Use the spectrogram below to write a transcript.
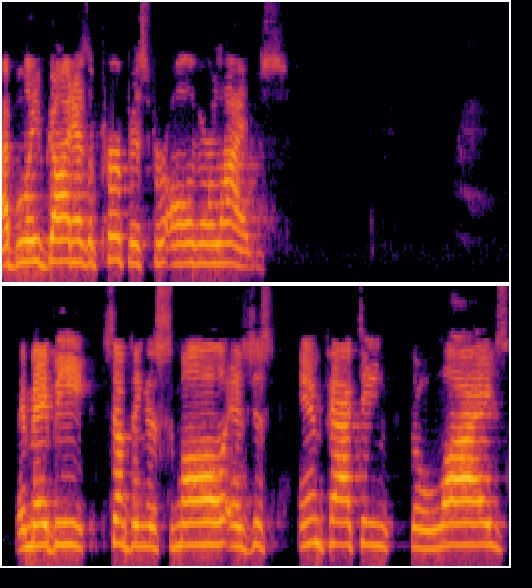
I believe God has a purpose for all of our lives. It may be something as small as just impacting the lives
